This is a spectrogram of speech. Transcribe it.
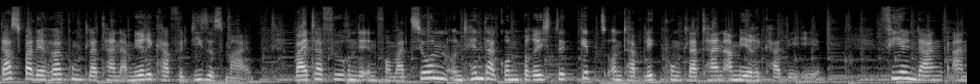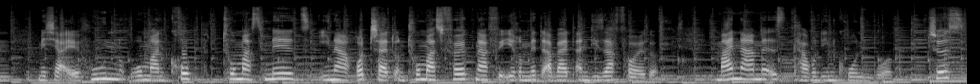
Das war der Hörpunkt Lateinamerika für dieses Mal. Weiterführende Informationen und Hintergrundberichte gibt's unter blick.lateinamerika.de. Vielen Dank an Michael Huhn, Roman Krupp, Thomas Milz, Ina Rotscheid und Thomas Völkner für ihre Mitarbeit an dieser Folge. Mein Name ist Caroline Kronenburg. Tschüss!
